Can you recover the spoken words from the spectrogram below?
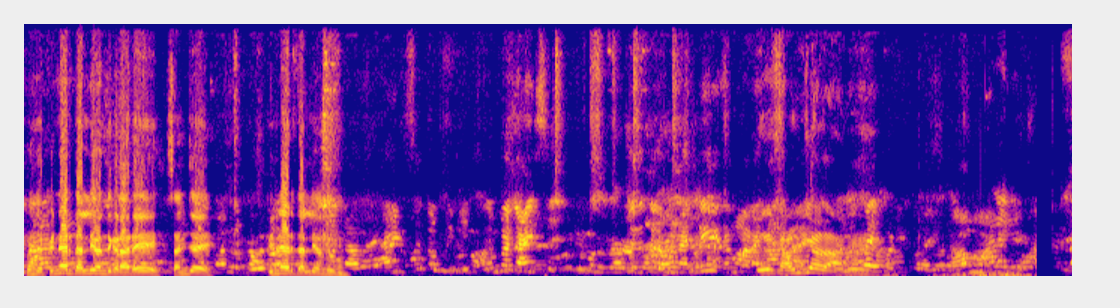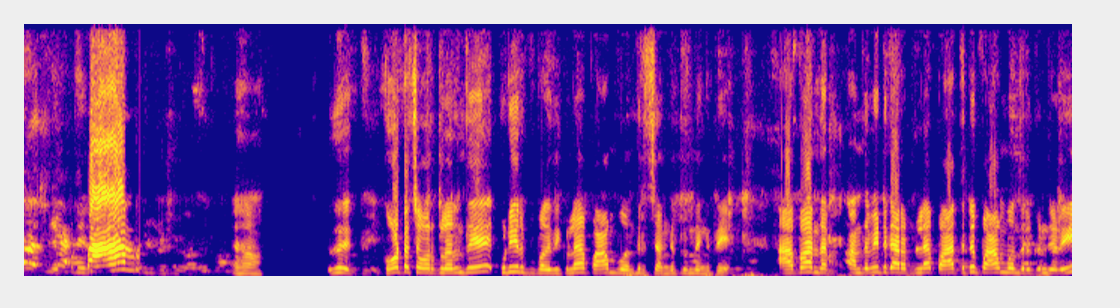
கொஞ்சம் பின்னாடி தள்ளி வந்துக்கிறாரே சஞ்சய். பின்னாடி தள்ளி வந்துக்கணும் ரொம்ப தேங்க்ஸ் ரொம்ப நன்றி ரொம்ப ஆ. இது கோட்டச்சவரத்துல இருந்து குடியிருப்பு பகுதிக்குள்ள பாம்பு வந்துருச்சு அங்கிட்டு இருந்து இங்கிட்டு. அப்ப அந்த அந்த வீட்டுக்கார பிள்ளை பார்த்துட்டு பாம்பு வந்திருக்குன்னு சொல்லி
